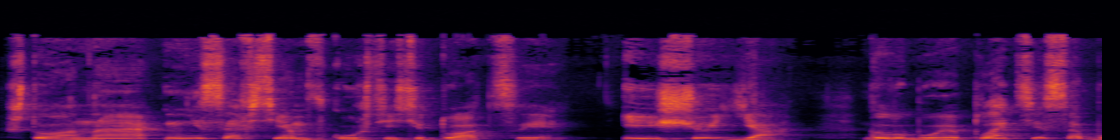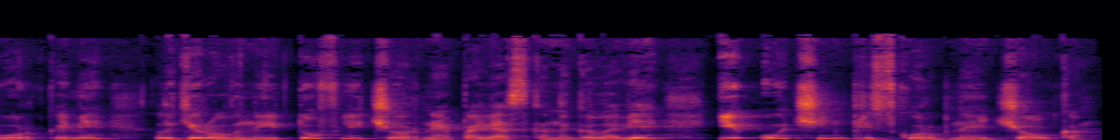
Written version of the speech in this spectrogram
что она не совсем в курсе ситуации. И еще я – голубое платье с оборками, лакированные туфли, черная повязка на голове и очень прискорбная челка.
